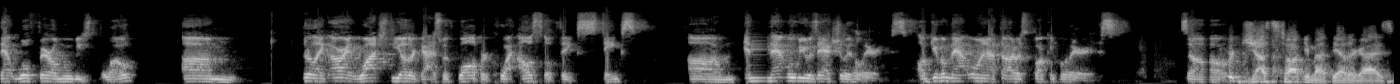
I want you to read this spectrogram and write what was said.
that Will Ferrell movies blow. Um, they're like, all right, watch the other guys with Wahlberg, who I also think stinks. Um, and that movie was actually hilarious. I'll give him that one. I thought it was fucking hilarious. So We're just talking about the other guys.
